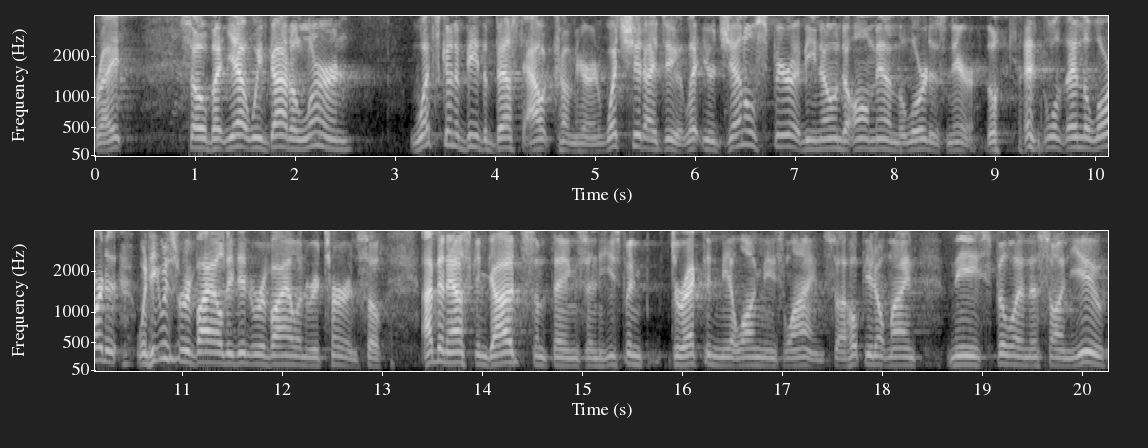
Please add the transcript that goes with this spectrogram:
right? So, but yet we've got to learn what's going to be the best outcome here and what should I do? Let your gentle spirit be known to all men. The Lord is near. And the Lord, when he was reviled, he didn't revile in return. So I've been asking God some things, and He's been directing me along these lines. So I hope you don't mind me spilling this on you,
